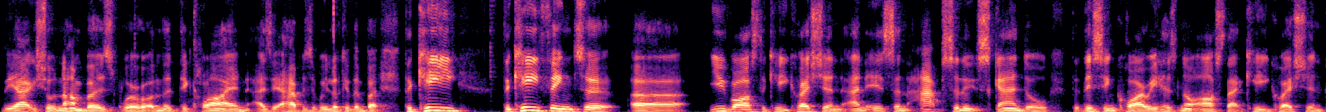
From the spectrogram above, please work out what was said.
the actual numbers were on the decline as it happens if we look at them. But the key the key thing to uh, you've asked the key question, and it's an absolute scandal that this inquiry has not asked that key question.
